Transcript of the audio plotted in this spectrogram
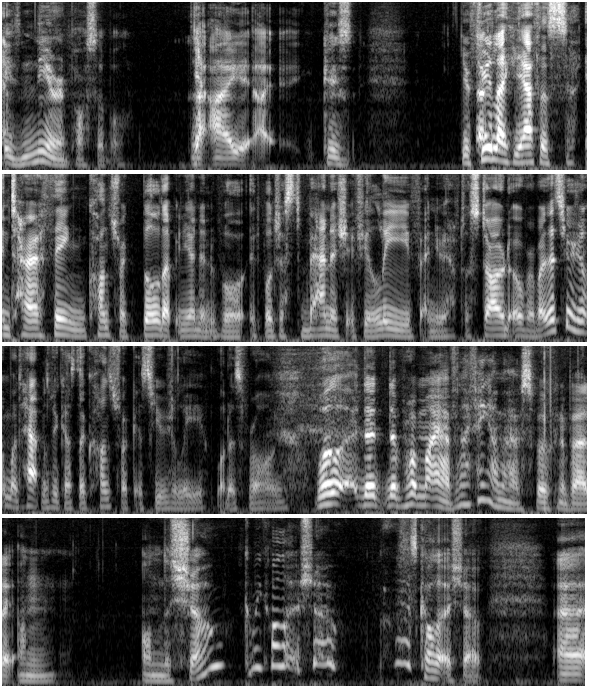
is Yeah. near impossible. Yeah. Like, I, because you feel like you have this entire thing construct build up in your end, and it will it will just vanish if you leave, and you have to start over. But that's usually not what happens because the construct is usually what is wrong. Well, the, the problem I have, and I think I might have spoken about it on on the show. Can we call it a show? Let's call it a show. Uh,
